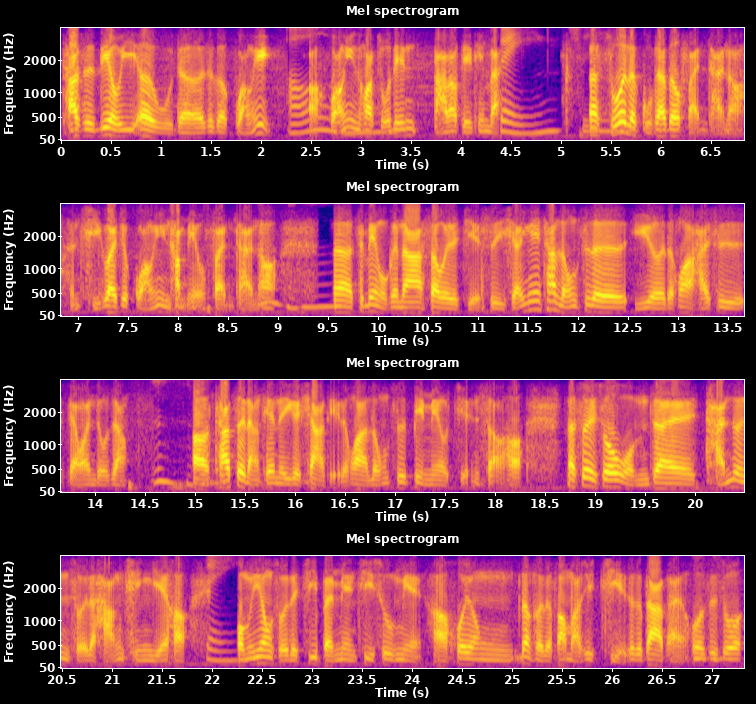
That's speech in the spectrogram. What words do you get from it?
它是六一二五的这个广运，啊，广运的话昨天达到跌停板。那所有的股票都反弹哦，很奇怪，就广运它没有反弹哦。那这边我跟大家稍微的解释一下，因为它融资的余额的话还是两万多张，嗯啊，它这两天的一个下跌的话，融资并没有减少哈。那所以说我们在谈论所谓的行情也好，我们用所谓的基本面、技术面啊，或用任何的方法去解这个大盘，或者是说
